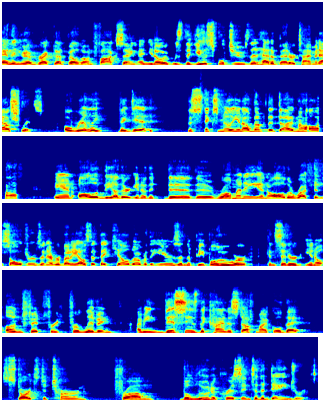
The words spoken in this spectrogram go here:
and then you have Greg Gutfeld on Fox saying, and you know it was the useful Jews that had a better time at Auschwitz. Oh, really? They did? The six million of them that died in the Holocaust? and all of the other, you know, the, the, the Romani and all the Russian soldiers and everybody else that they killed over the years and the people who were considered, you know, unfit for, for living. I mean, this is the kind of stuff, Michael, that starts to turn from the ludicrous into the dangerous.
